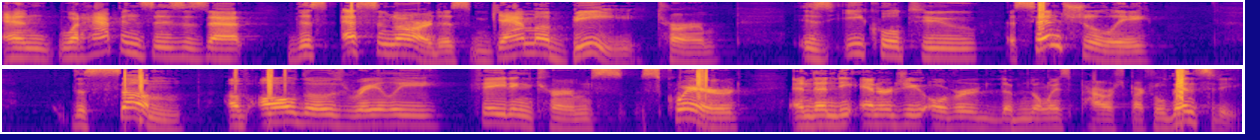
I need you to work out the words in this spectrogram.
And what happens is, is that this SNR, this gamma B term, is equal to essentially the sum of all those Rayleigh fading terms squared, and then the energy over the noise power spectral density.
